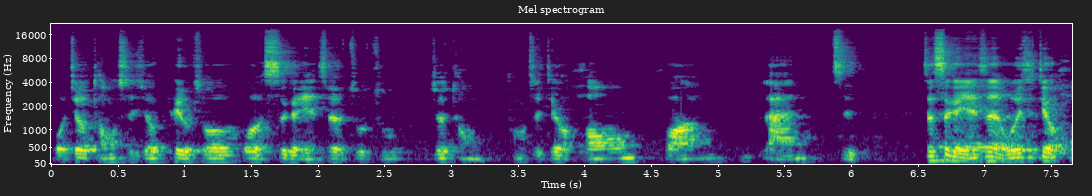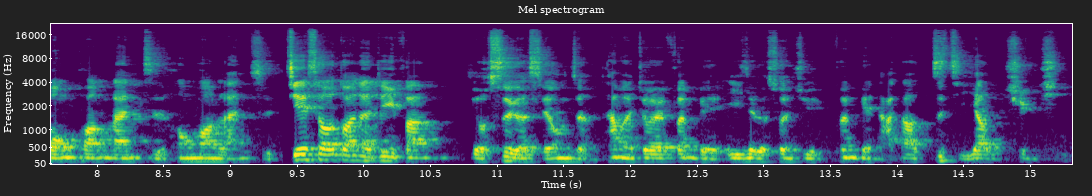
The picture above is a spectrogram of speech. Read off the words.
我就同时就譬如说我有四个颜色的珠珠，我就同同时丢红、黄、蓝、紫这四个颜色，我一直丢红、黄、蓝、紫、红、黄、蓝、紫。接收端的地方有四个使用者，他们就会分别依这个顺序分别拿到自己要的讯息。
